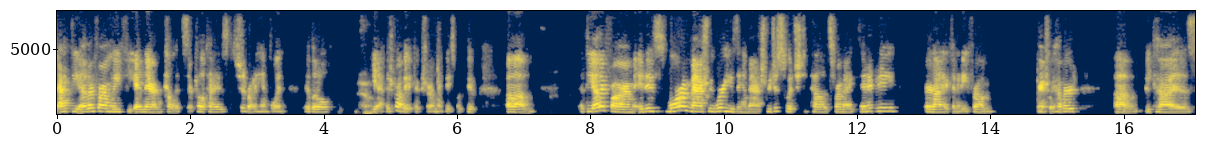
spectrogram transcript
At the other farm we feed, and they're in pellets. They're pelletized. Should have brought a handful in. They're little Yeah. yeah, there's probably a picture on my Facebook too. Um, at the other farm, it is more a mash. We were using a mash. We just switched to pellets from Agfinity, or not Agfinity, from Ranchway Hubbard, um, because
